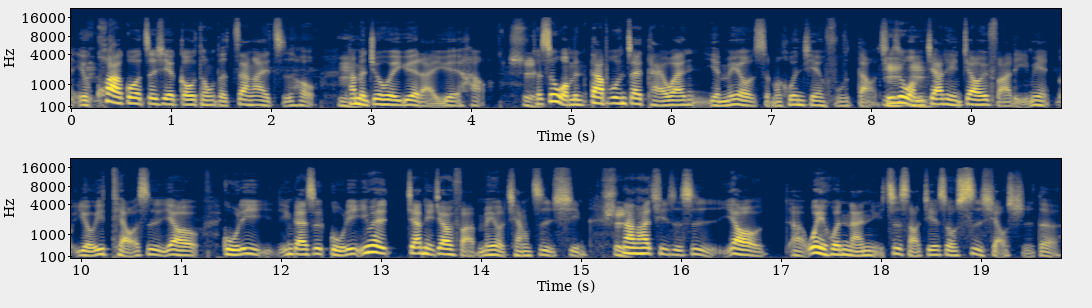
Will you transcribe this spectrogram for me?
有跨过这些沟通的障碍之后，嗯他们就会越来越好。是，可是我们大部分在台湾也没有什么婚前辅导。其实嗯我们家庭教育法里面有一条是要鼓励，应该是鼓励，因为家庭教育法没有强制性，是，那它其实是要呃未婚男女至少接受四小时的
